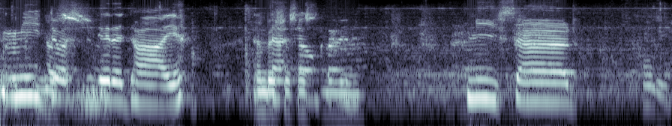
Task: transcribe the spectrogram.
Me just did a die. Ambitious that has to good. Me sad. Holy.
